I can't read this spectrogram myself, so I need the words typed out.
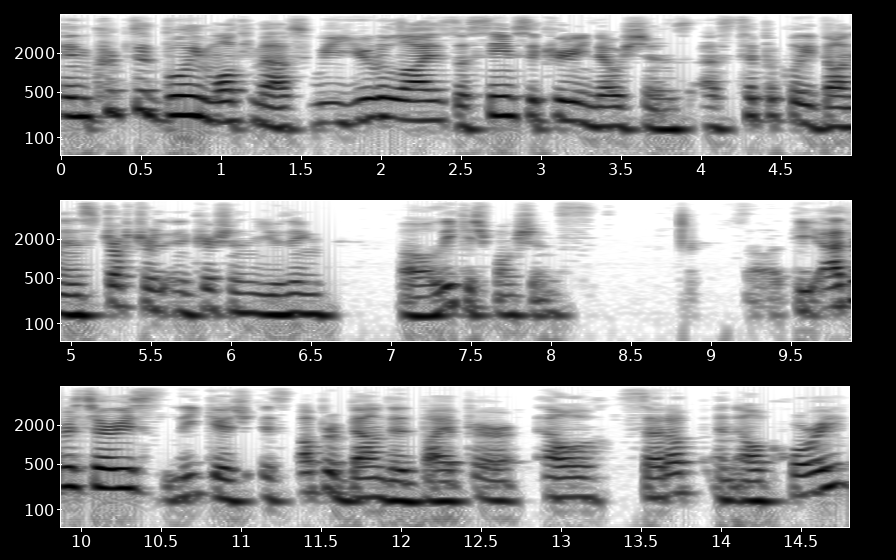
encrypted Boolean multimaps, we utilize the same security notions as typically done in structured encryption using uh, leakage functions. Uh, the adversary's leakage is upper bounded by a pair L setup and L query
